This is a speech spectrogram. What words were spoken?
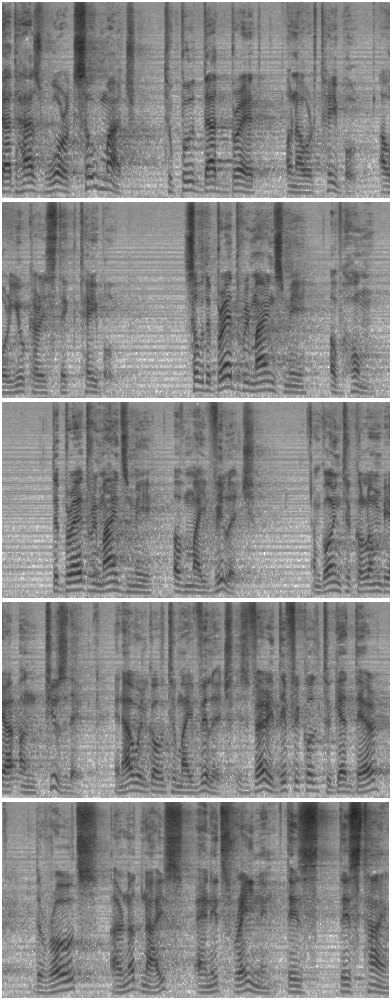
that has worked so much to put that bread on our table, our Eucharistic table. So the bread reminds me of home. The bread reminds me of my village. I'm going to Colombia on Tuesday, and I will go to my village. It's very difficult to get there. The roads are not nice, and it's raining this, this time.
